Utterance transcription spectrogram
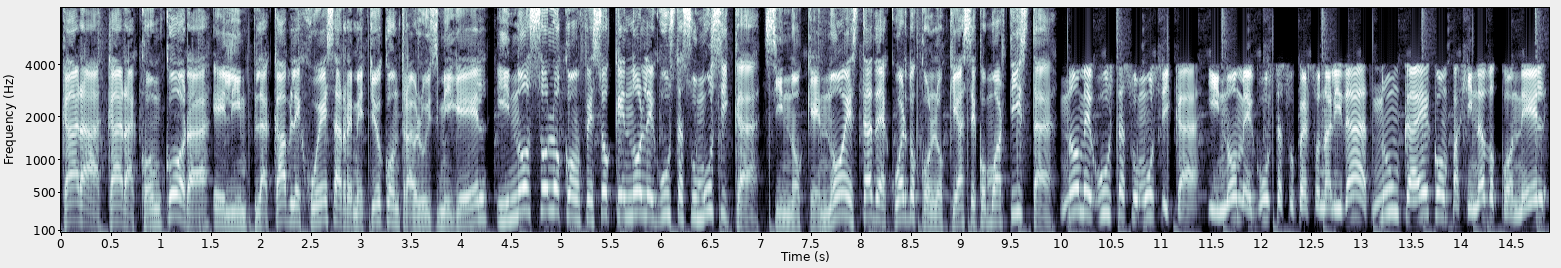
Cara a Cara con Cora, el implacable juez arremetió contra Luis Miguel y no solo confesó que no le gusta su música, sino que no está de acuerdo con lo que hace como artista. No me gusta su música y no me gusta su personalidad. Nunca he compaginado con él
